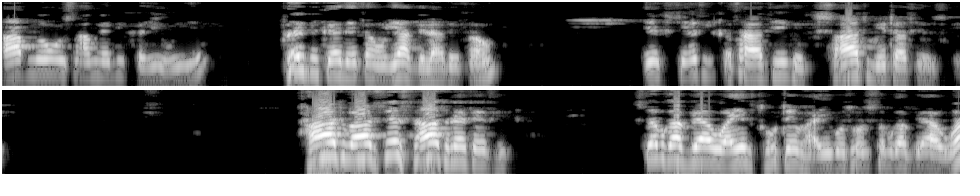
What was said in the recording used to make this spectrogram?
आप लोगों के सामने भी कही हुई है। फिर भी कह देता हूँ, याद दिला देता हूँ। एक शेर की कथा आती है कि सात बेटा थे उसके। ठाठ बाट से साथ रहते थे। सबका ब्याह हुआ, एक छोटे भाई को छोड़ सबका ब्याह हुआ।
